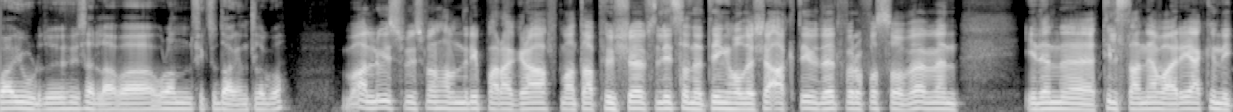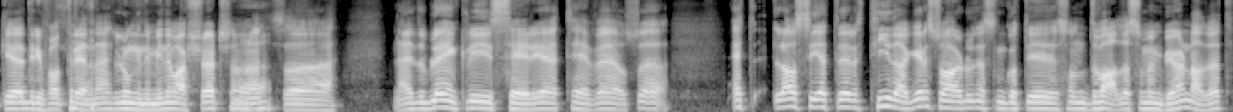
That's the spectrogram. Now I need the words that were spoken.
Hva gjorde du i cella? Hva, hvordan fikk du dagen til å gå? Vanligvis hvis man havner i paragraf, man tar pushups, litt sånne ting, holder seg aktiv det, for å få sove, men i den uh, tilstanden jeg var i, jeg kunne ikke drive og trene. Lungene mine var skjørt, skjønner Ja. du. Så eh, Nei, det ble egentlig serie, TV, og så et, La oss si etter ti dager så har du nesten gått i sånn dvale som en bjørn, da, du vet.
